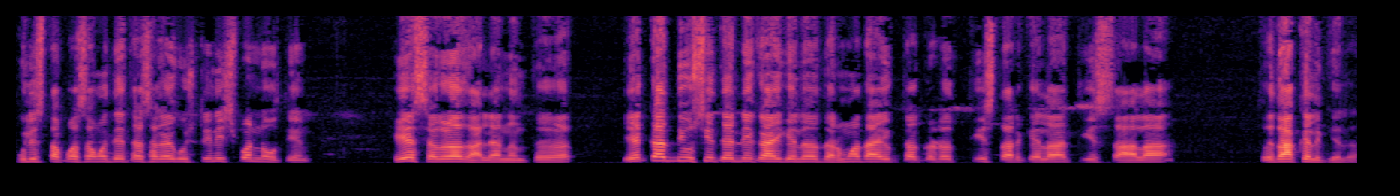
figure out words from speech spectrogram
पोलीस तपासामध्ये त्या सगळ्या गोष्टी निष्पन्न होतील. हे सगळं झाल्यानंतर एकाच दिवशी त्यांनी काय केलं? धर्मादाय आयुक्ताकडं तीस तारखेला तीस सहाला तो दाखल केलं.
